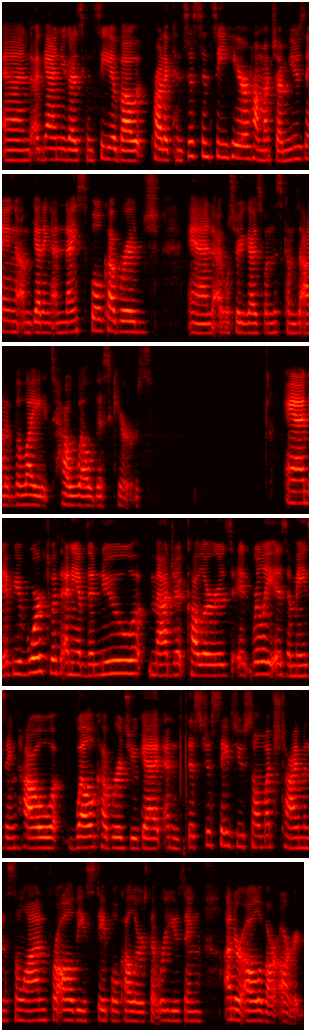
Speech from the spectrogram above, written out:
And again, you guys can see about product consistency here, how much I'm using. I'm getting a nice full coverage. And I will show you guys when this comes out of the light how well this cures. And if you've worked with any of the new magic colors, it really is amazing how well coverage you get. And this just saves you so much time in the salon for all these staple colors that we're using under all of our art.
